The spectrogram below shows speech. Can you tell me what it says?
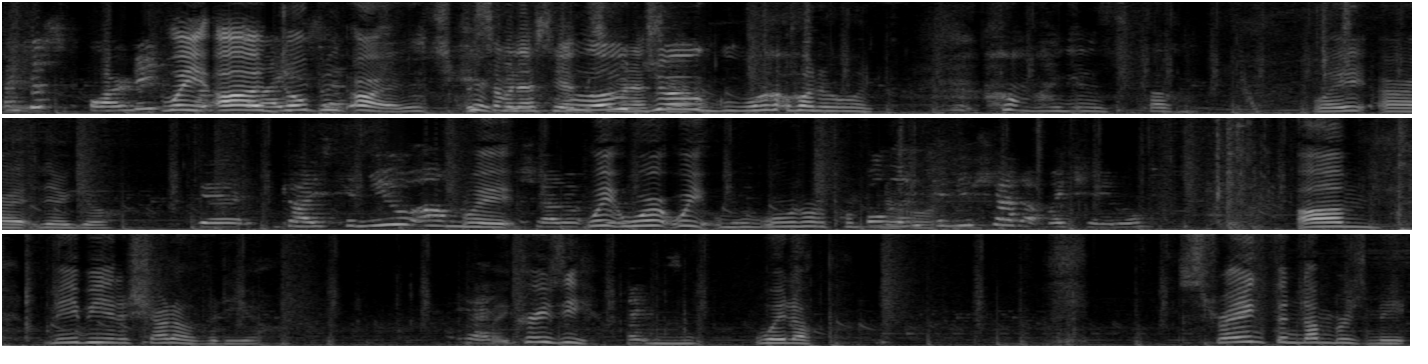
I just farted. Wait, uh, five don't pick. Alright, let's There's someone else here, there's Blow someone else here. joke 101. Oh my goodness. Tyler. Wait, alright, there you go. Yeah, guys, can you um Wait, shout out? Wait, where, wait, where do I pump Hold it? on, can you shout out my channel? Um, maybe in a shout out video. Okay. Wait, crazy. Thanks. Wait up. Strength and numbers, mate.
